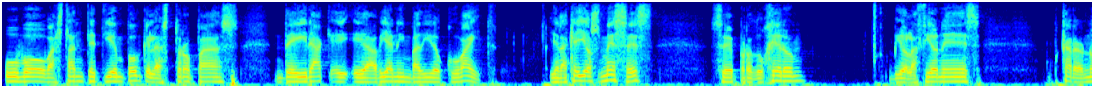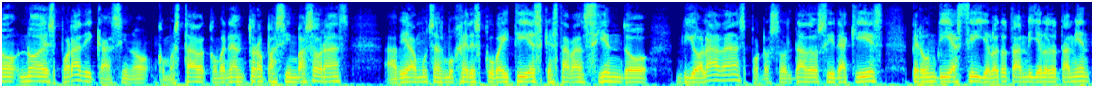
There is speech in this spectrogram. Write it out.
hubo bastante tiempo en que las tropas de Irak habían invadido Kuwait. Y en aquellos meses, se produjeron violaciones claro, no, no esporádica, sino como, estaba, como eran tropas invasoras, había muchas mujeres cubaitíes que estaban siendo violadas por los soldados iraquíes, pero un día sí y el otro también y el otro también,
